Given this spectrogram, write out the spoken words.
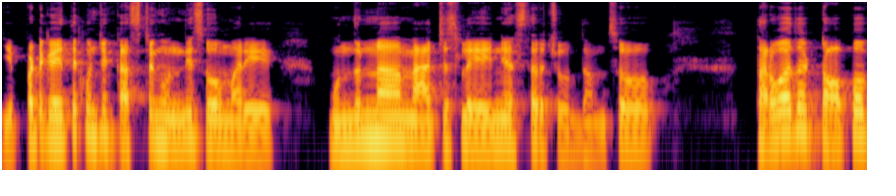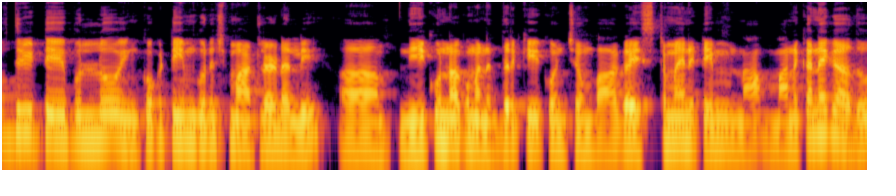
ఇప్పటికైతే కొంచెం కష్టంగా ఉంది. సో, మరి ముందున్న మ్యాచెస్‌లో ఏం చేస్తారో చూద్దాం. సో, తర్వాత టాప్ ఆఫ్ ది టేబుల్‌లో ఇంకొక టీం గురించి మాట్లాడాలి. నీకు నాకు మన ఇద్దరికీ కొంచెం బాగా ఇష్టమైన టీం నా మనకనే కాదు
